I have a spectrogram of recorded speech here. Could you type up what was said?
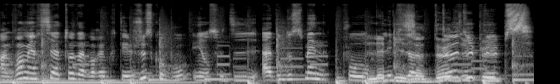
Un grand merci à toi d'avoir écouté jusqu'au bout et on se dit à dans deux semaines pour L'épisode 2 du PUPS. PUPS.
